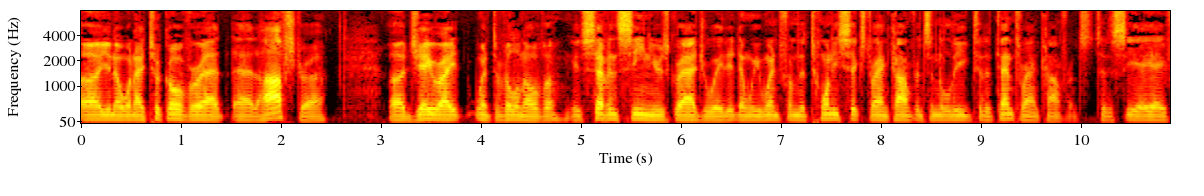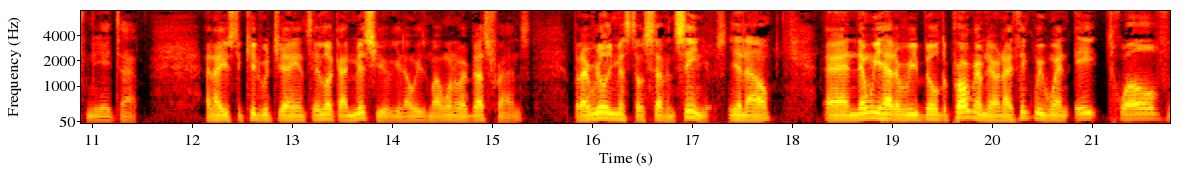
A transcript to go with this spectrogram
Uh, you know, when I took over at, at Hofstra, uh, Jay Wright went to Villanova. His Seven seniors graduated, and we went from the 26th ranked conference in the league to the 10th ranked conference to the CAA from the A10. And I used to kid with Jay and say, "Look, I miss you. You know, he's my one of my best friends, but I really miss those seven seniors. You know." And then we had to rebuild the program there. And I think we went 8, 12,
